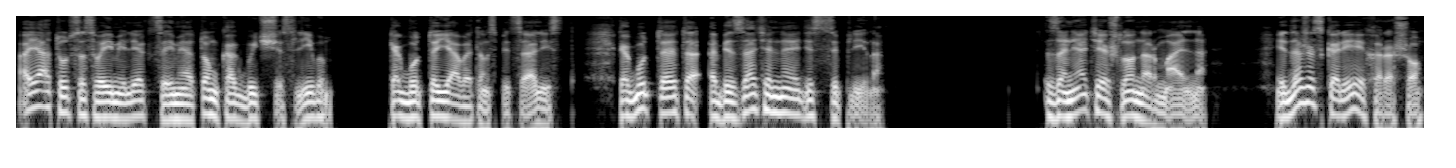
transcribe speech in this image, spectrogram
А я тут со своими лекциями о том, как быть счастливым. Как будто я в этом специалист. Как будто это обязательная дисциплина. Занятие шло нормально. И даже скорее хорошо.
